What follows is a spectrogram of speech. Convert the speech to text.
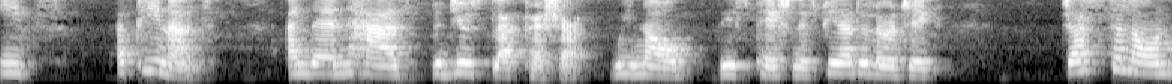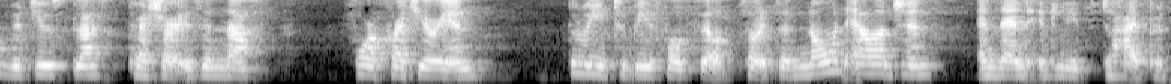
eats a peanut and then has reduced blood pressure. We know this patient is peanut allergic. Just alone, reduced blood pressure is enough for criterion three to be fulfilled. So it's a known allergen, and then it leads to hyper,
